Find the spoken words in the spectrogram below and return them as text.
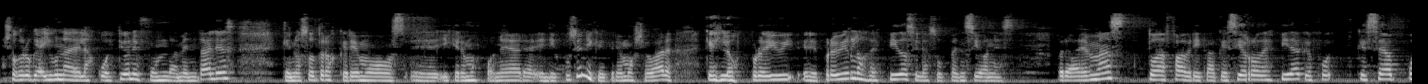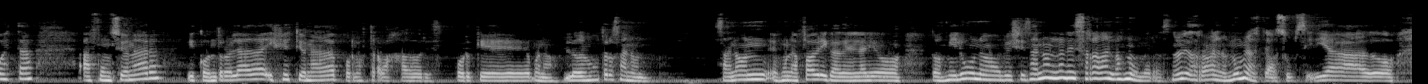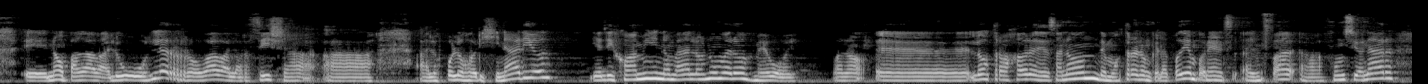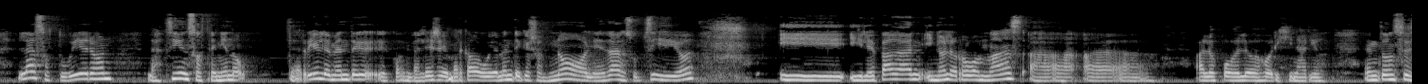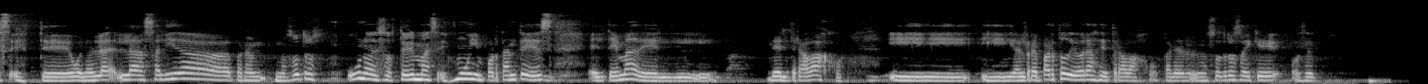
yo creo que hay una de las cuestiones fundamentales que nosotros queremos eh, y queremos poner en discusión y que queremos llevar, que es los prohibi- prohibir los despidos y las suspensiones. Pero además, toda fábrica que cierre o despida que, fu- que sea puesta a funcionar y controlada y gestionada por los trabajadores. Porque, bueno, lo demostró Sanón. Sanón es una fábrica que en el año 2001, Luigi Sanón, no le cerraban los números, no le cerraban los números, estaba subsidiado, eh, no pagaba luz, le robaba la arcilla a, a los pueblos originarios y él dijo, a mí no me dan los números, me voy. Bueno, eh, los trabajadores de Sanón demostraron que la podían poner a funcionar, la sostuvieron, la siguen sosteniendo terriblemente eh, con las leyes de mercado, obviamente que ellos no les dan subsidios y, le pagan y no le roban más a, a- a los pueblos originarios. Entonces, este, bueno, la, la salida para nosotros, uno de esos temas es muy importante, es el tema del, del trabajo y, y el reparto de horas de trabajo. Para nosotros hay que, o sea,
